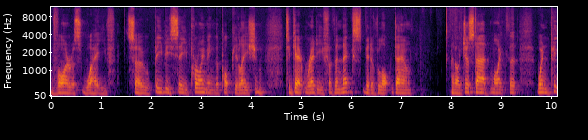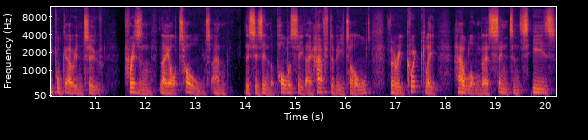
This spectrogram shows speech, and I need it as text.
virus wave. So BBC priming the population to get ready for the next bit of lockdown. And I'll just add, Mike, that when people go into prison, they are told, and this is in the policy, they have to be told very quickly how long their sentence is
